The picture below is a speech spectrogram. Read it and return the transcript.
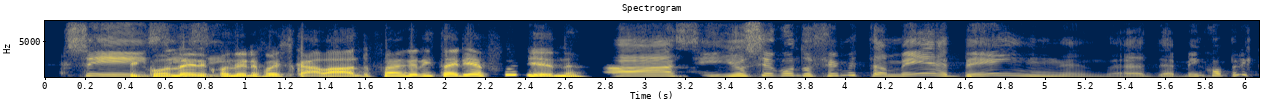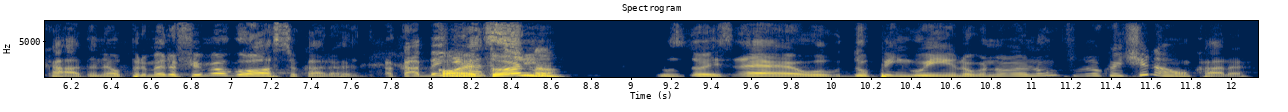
Sim, quando, sim, ele, sim. quando ele foi escalado, foi uma gritaria fodida. Ah, sim. E o segundo filme também é bem, é, é, bem complicado, né? O primeiro filme eu gosto, cara. Acabei Qual de retorno? Os dois. É, o do Pinguim. Eu não, eu não, não curti, não, cara.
